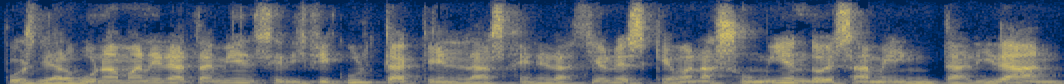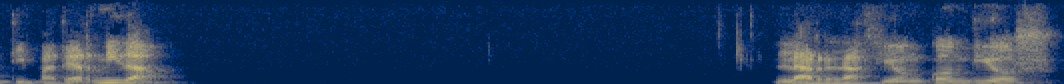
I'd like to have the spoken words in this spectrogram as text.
pues de alguna manera también se dificulta que en las generaciones que van asumiendo esa mentalidad antipaternidad, la relación con Dios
